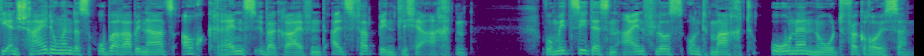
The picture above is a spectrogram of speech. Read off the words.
die Entscheidungen des Oberrabbinats auch grenzübergreifend als verbindlich erachten, womit sie dessen Einfluss und Macht ohne Not vergrößern.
